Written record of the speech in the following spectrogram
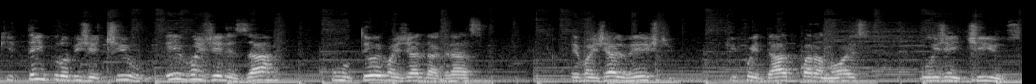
que tem por objetivo evangelizar com o teu evangelho da graça. Evangelho este que foi dado para nós, os gentios.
